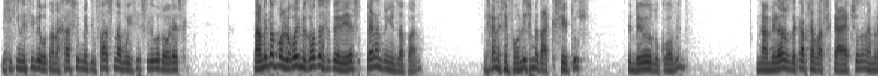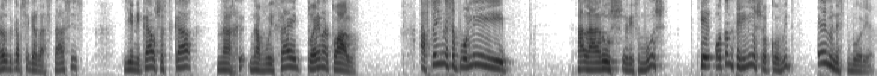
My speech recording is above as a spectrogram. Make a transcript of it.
είχε κινηθεί λίγο το αναχάσει με τη φάση να βοηθήσει λίγο το wrestling. Να μην τα πω εγώ, οι μικρότερες εταιρείες πέραν του New Japan είχαν συμφωνήσει μεταξύ τους στην περίοδο του COVID να μοιράζονται κάποια βασικά έξοδα, να μοιράζονται κάποιες εγκαταστάσεις. Γενικά ουσιαστικά να, χρ- να βοηθάει το ένα το άλλο. Αυτό έγινε σε πολύ χαλαρούς ρυθμούς και όταν τελείωσε ο COVID έμεινε στην πορεία.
